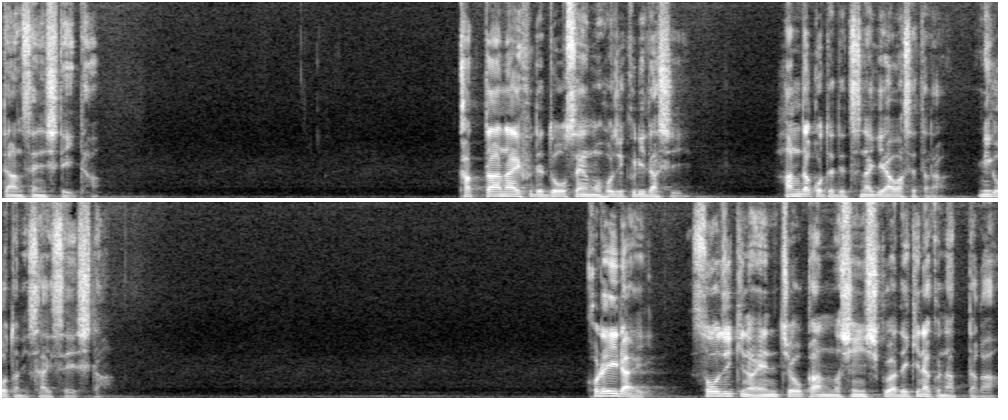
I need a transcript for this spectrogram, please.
断線していた。カッターナイフで導線をほじくり出しハンダコテでつなぎ合わせたら見事に再生した。これ以来掃除機の延長管の伸縮はできなくなったが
